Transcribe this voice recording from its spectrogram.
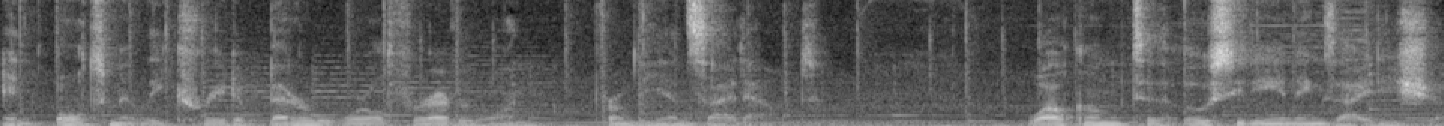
and ultimately create a better world for everyone from the inside out. Welcome to the OCD and Anxiety Show.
